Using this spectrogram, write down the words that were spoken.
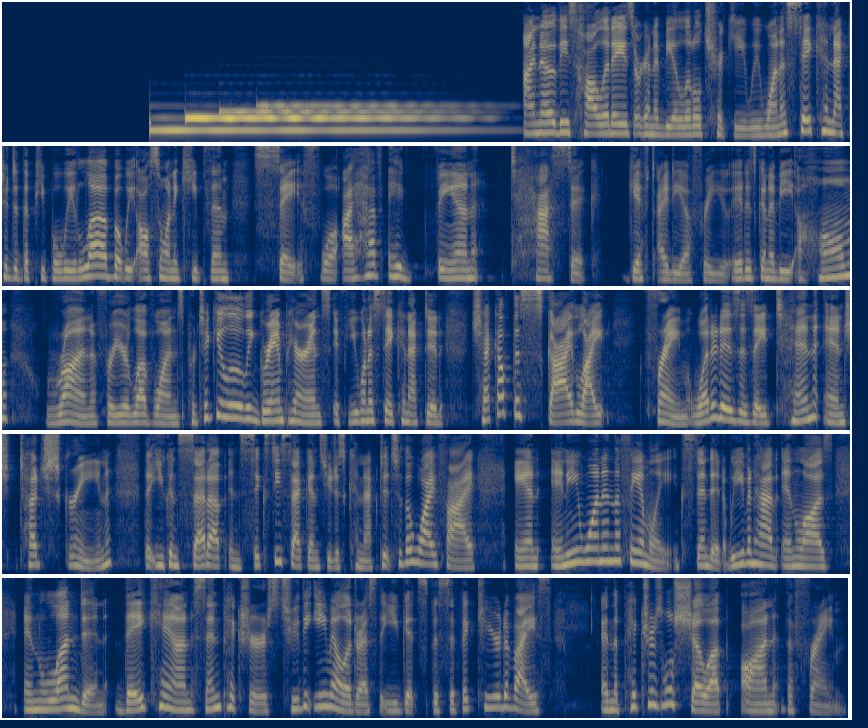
I know these holidays are going to be a little tricky. We want to stay connected to the people we love, but we also want to keep them safe. Well, I have a fantastic gift idea for you. It is going to be a home run for your loved ones, particularly grandparents. If you want to stay connected, check out the Skylight frame. What it is is a 10 inch touch screen that you can set up in 60 seconds. You just connect it to the Wi Fi, and anyone in the family, extended, we even have in laws in London, they can send pictures to the email address that you get specific to your device, and the pictures will show up on the frame.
